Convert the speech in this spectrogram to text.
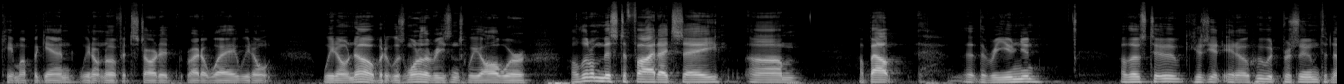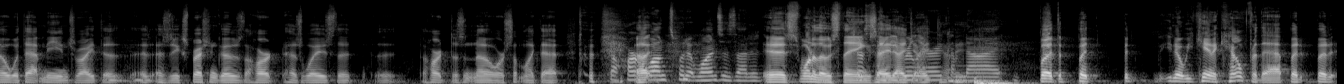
came up again. We don't know if it started right away. We don't we don't know, but it was one of the reasons we all were a little mystified, I'd say, um, about the, the reunion of those two, because you, you know who would presume to know what that means, right? The, as, as the expression goes, the heart has ways that uh, the heart doesn't know, or something like that. the heart Uh, wants what it wants is that it It's one of those things. I- I- Bieber I- lyric, I- I'm not but the, but but you know we can't account for that. But but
